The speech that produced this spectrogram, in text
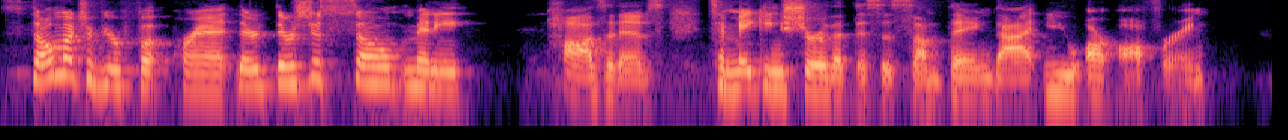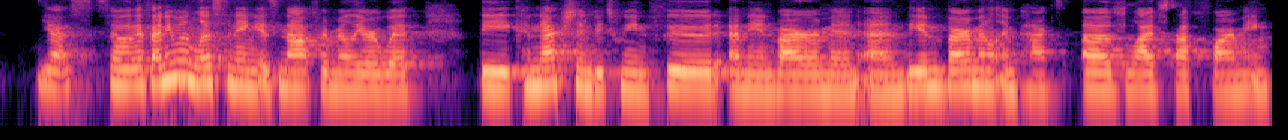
so much of your footprint. There, there's just so many positives to making sure that this is something that you are offering. Yes. So if anyone listening is not familiar with the connection between food and the environment and the environmental impact of livestock farming,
